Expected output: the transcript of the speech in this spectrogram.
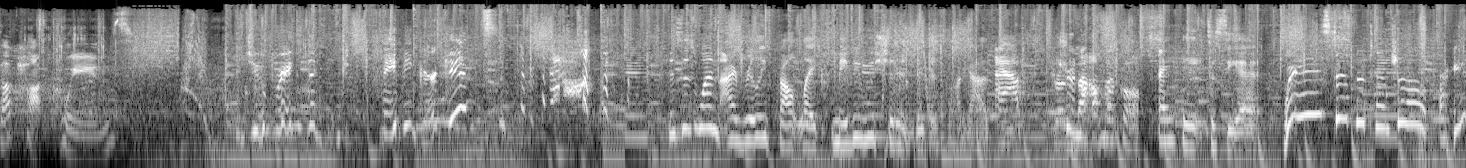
up, hot queens? Did you bring the baby gherkins? this is when I really felt like maybe we shouldn't do this podcast. Astronomical. I hate to see it. Wasted potential. Are you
